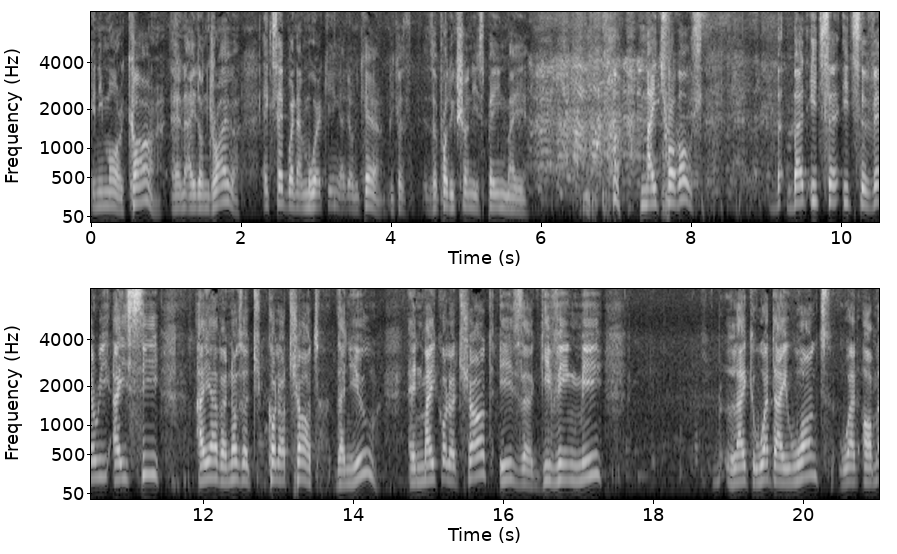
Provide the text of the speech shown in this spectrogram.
anymore a car and I don't drive, except when I'm working. I don't care because the production is paying my my troubles. But, but, it's a, it's a very I see. I have another color chart than you, and my color chart is uh, giving me like what I want. What um,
